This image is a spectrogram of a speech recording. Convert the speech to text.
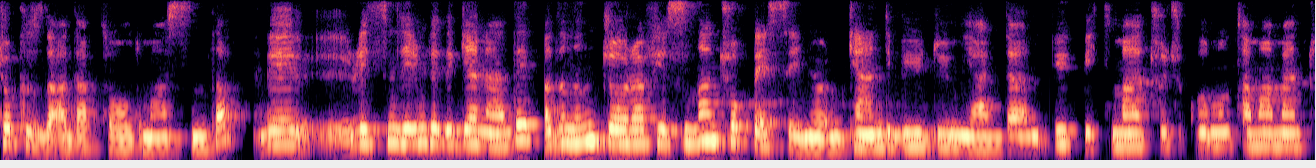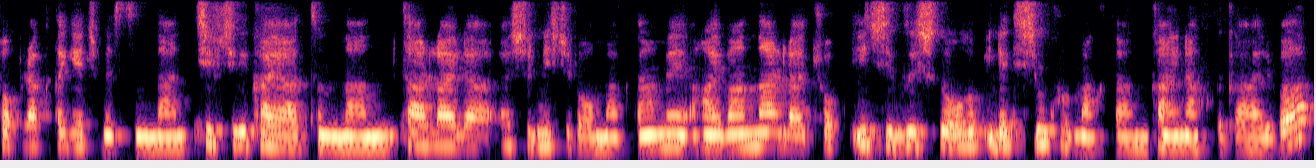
Çok hızlı adapte oldum aslında ve e, resimlerimde de genelde Adana'nın coğrafyasından çok besleniyorum. Kendi büyüdüğüm yerden, büyük bir ihtimal çocukluğumun tamamen toprakta geçmesinden, çiftçilik hayatından, tarlayla aşırı neşir olmaktan ve hayvanlarla çok içi dışlı olup iletişim kurmaktan kaynaklı galiba.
